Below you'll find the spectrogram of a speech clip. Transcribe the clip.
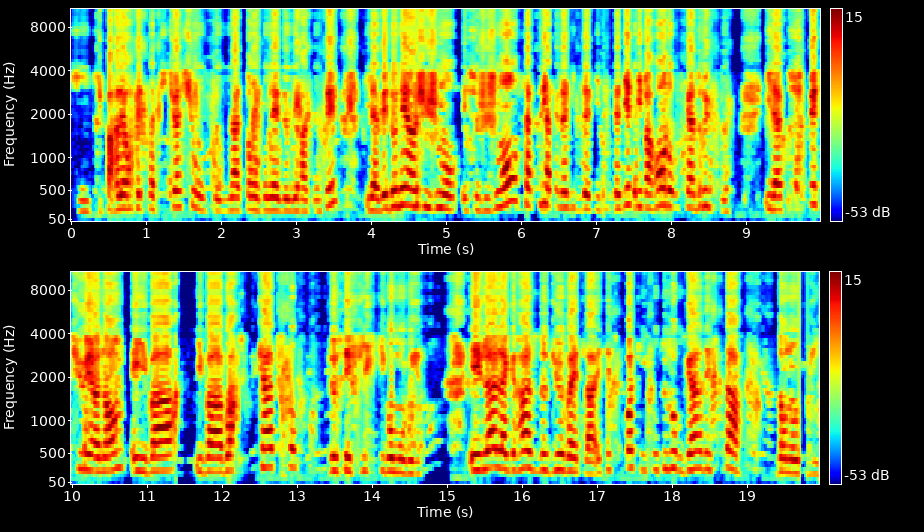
qui, qui, parlait en fait de sa situation que Nathan venait de lui raconter, il avait donné un jugement. Et ce jugement s'applique à la vie de David. C'est-à-dire qu'il va rendre au quadruple. Il a fait tuer un homme et il va, il va avoir quatre de ses fils qui vont mourir. Et là, la grâce de Dieu va être là. Et c'est je crois qu'il faut toujours garder ça dans nos vies.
